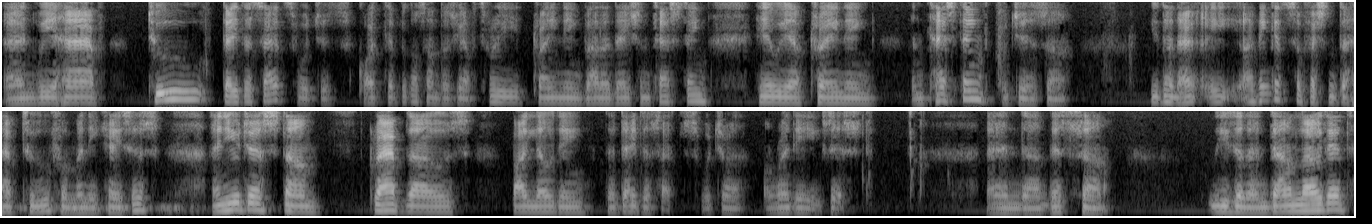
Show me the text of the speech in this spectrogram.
and we have two data sets, which is quite typical. Sometimes you have three, training, validation, testing. Here we have training and testing, which is, uh, you don't I think it's sufficient to have two for many cases. And you just um, grab those by loading the data sets, which are already exist. And uh, this, uh, these are then downloaded.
